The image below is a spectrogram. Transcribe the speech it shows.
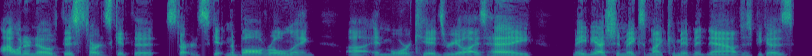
I want to know if this starts get the starts getting the ball rolling, uh, and more kids realize, hey, maybe I should make my commitment now, just because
